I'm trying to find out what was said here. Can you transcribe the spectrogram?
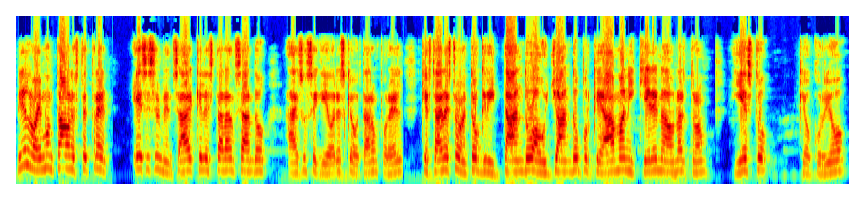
Miren, lo hay montado en este tren. Ese es el mensaje que le está lanzando a esos seguidores que votaron por él, que están en este momento gritando, aullando porque aman y quieren a Donald Trump. Y esto que ocurrió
